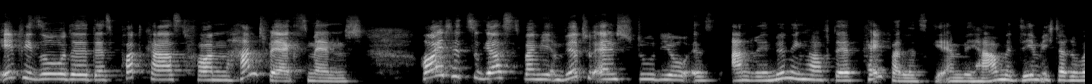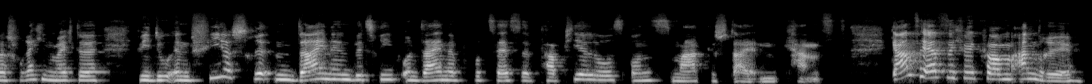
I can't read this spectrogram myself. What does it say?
Episode des Podcasts von Handwerksmensch. Heute zu Gast bei mir im virtuellen Studio ist André Nünninghoff der Paperless GmbH, mit dem ich darüber sprechen möchte, wie du in vier Schritten deinen Betrieb und deine Prozesse papierlos und smart gestalten kannst. Ganz herzlich willkommen, André.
